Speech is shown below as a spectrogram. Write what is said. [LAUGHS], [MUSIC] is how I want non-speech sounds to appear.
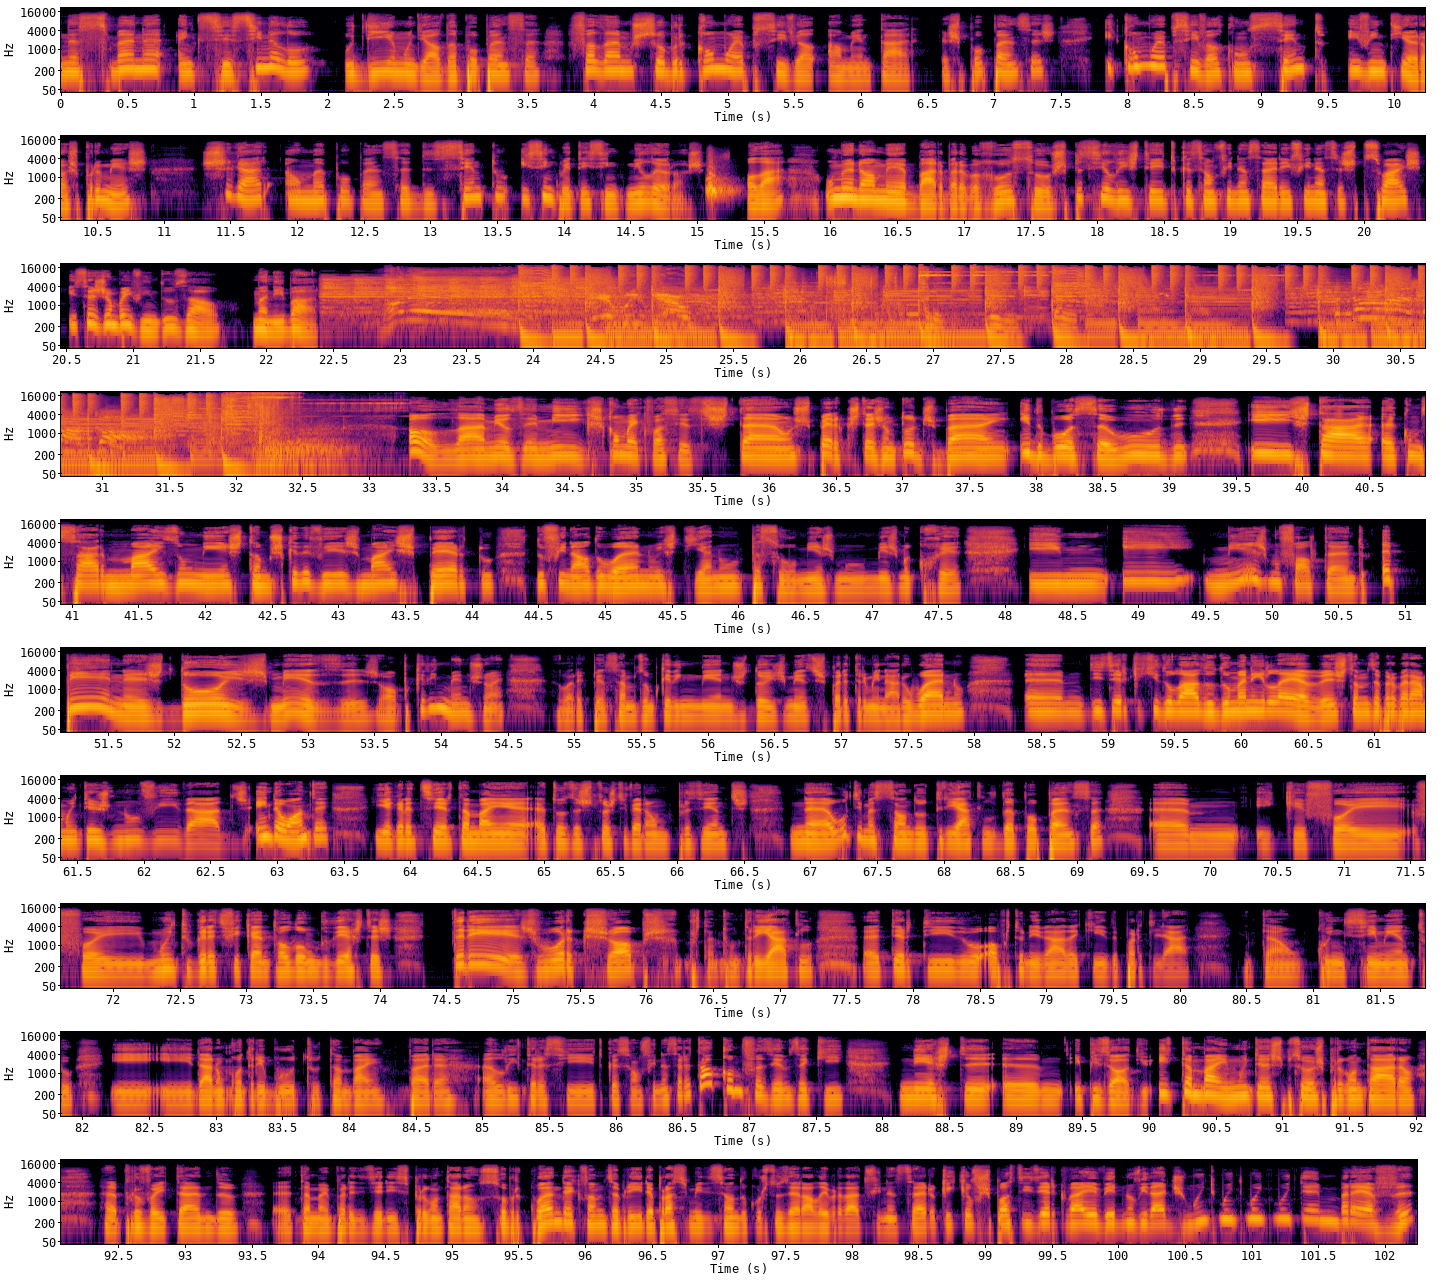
Na semana em que se assinalou o Dia Mundial da Poupança, falamos sobre como é possível aumentar as poupanças e como é possível, com 120 euros por mês, chegar a uma poupança de 155 mil euros. Olá, o meu nome é Bárbara Barroso, sou especialista em educação financeira e finanças pessoais e sejam bem-vindos ao Money Bar. Olá, meus amigos, como é que vocês estão? Espero que estejam todos bem e de boa saúde. E está a começar mais um mês, estamos cada vez mais perto do final do ano. Este ano passou mesmo, mesmo a correr. E, e mesmo faltando apenas dois meses, ou um bocadinho menos, não é? Agora que pensamos um bocadinho menos, dois meses para terminar o ano, hum, dizer que aqui do lado do Money Leve estamos a preparar muitas novidades. Ainda ontem, e agradecer também a, a todas as pessoas que estiveram presentes na última sessão do Triatlo da Poupança hum, e que foi, foi muito gratificante ao longo destas três workshops, portanto um triatlo, ter tido a oportunidade aqui de partilhar então conhecimento e, e dar um contributo também para a literacia e educação financeira, tal como fazemos aqui neste hum, episódio. E também muitas pessoas perguntaram, aproveitando eh, também para dizer isso, perguntaram sobre quando é que vamos abrir a próxima edição do curso Zero à Liberdade Financeira. O que é que eu vos posso dizer? Que vai haver novidades muito, muito, muito, muito em breve.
